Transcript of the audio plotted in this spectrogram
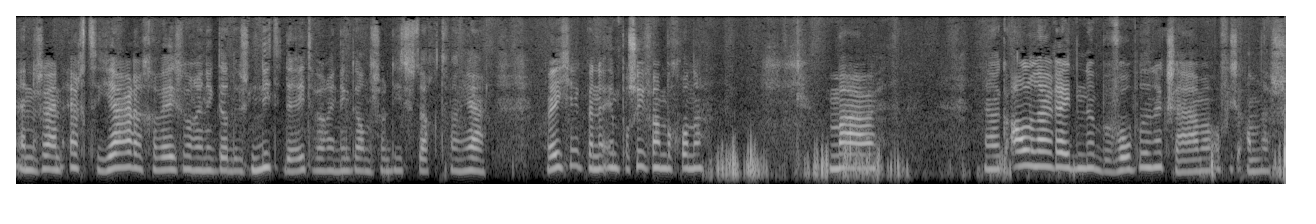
En er zijn echt jaren geweest waarin ik dat dus niet deed. Waarin ik dan zoiets dacht van ja, weet je, ik ben er impulsief aan begonnen. Maar dan had ik allerlei redenen, bijvoorbeeld een examen of iets anders.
